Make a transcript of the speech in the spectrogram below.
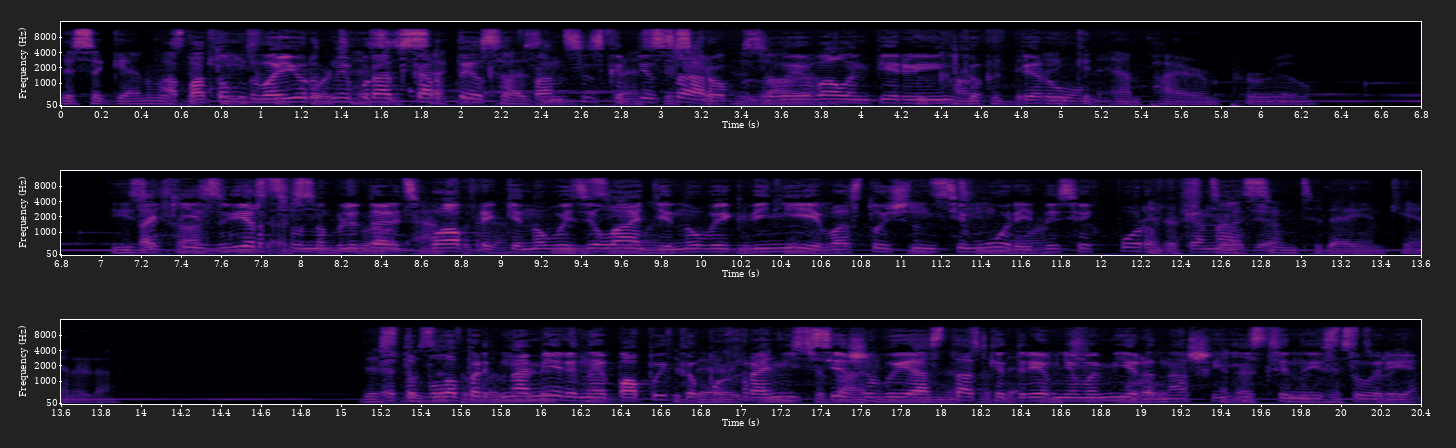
А потом двоюродный брат Кортеса, Франциско Писаро, завоевал империю инков в Перу. Такие зверства наблюдались в Африке, Новой Зеландии, Новой Гвинее, Восточном Тиморе и до сих пор в Канаде. Это была преднамеренная попытка похоронить все живые остатки древнего мира, нашей истинной истории.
